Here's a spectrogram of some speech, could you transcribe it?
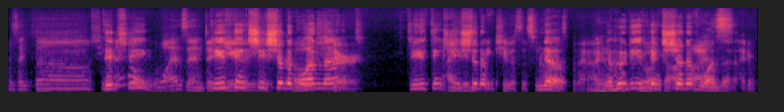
was like, well, she Did kinda she? wasn't. Do you think she should have won coached that? her. Do you think I she didn't should have? think she was the No. strongest. But I, I No. don't Who do you know think should have won that? I don't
